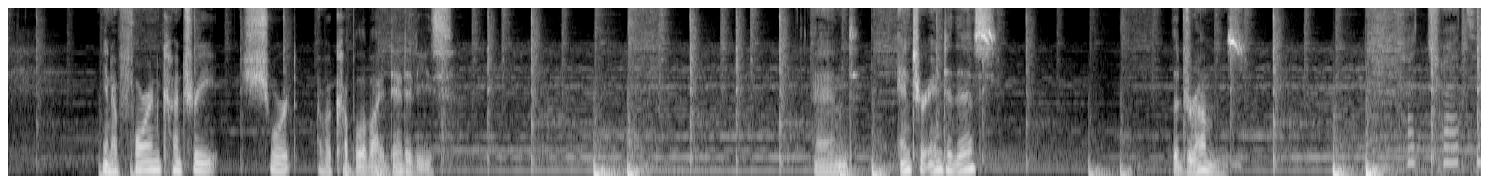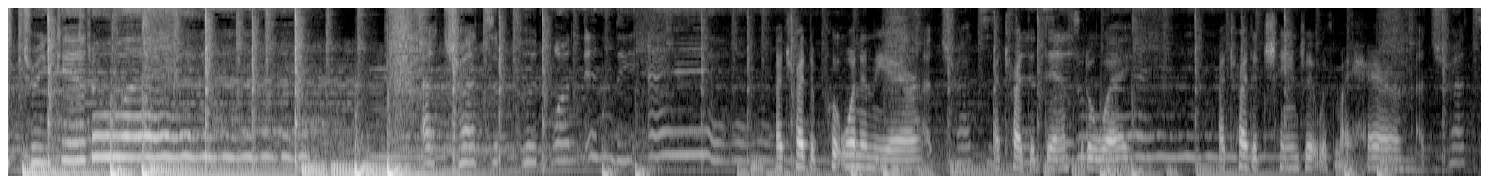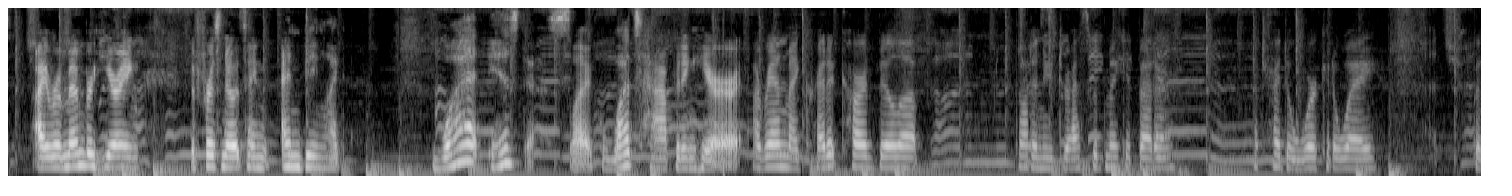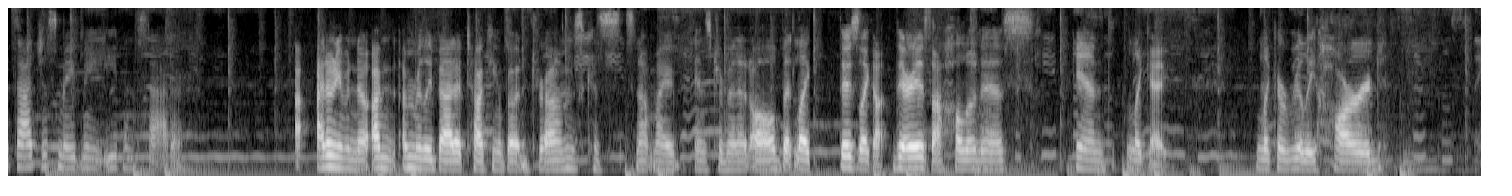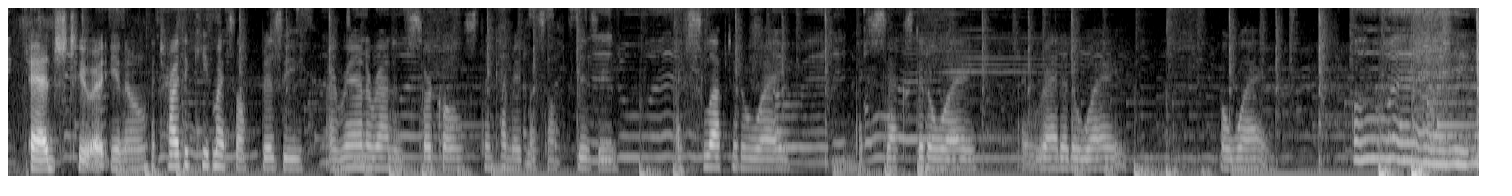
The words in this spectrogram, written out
in a foreign country short of a couple of identities. And enter into this the drums. I tried to drink it away. I tried to put one in the air. I tried to put one in the air. I tried to dance it away. I tried to change it with my hair. I remember hearing the first notes and, and being like, what is this? Like, what's happening here? I ran my credit card bill up, thought a new dress would make it better. I tried to work it away, but that just made me even sadder. I, I don't even know. I'm, I'm really bad at talking about drums because it's not my instrument at all, but like, there's like a, there is a hollowness and like a, like a really hard edge to it, you know. I tried to keep myself busy. I ran around in circles, think I made myself busy. I slept it away. I sexed it away. I read it away. Away. Away.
